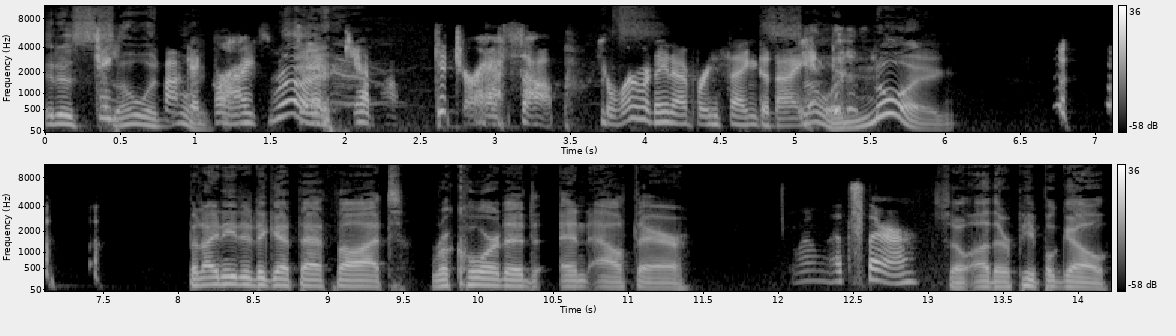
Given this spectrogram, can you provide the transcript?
It is so Jesus annoying. fucking Christ. Right. Get, get up. Get your ass up. You're ruining everything tonight. So annoying. but I needed to get that thought recorded and out there well, that's there. so other people go,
